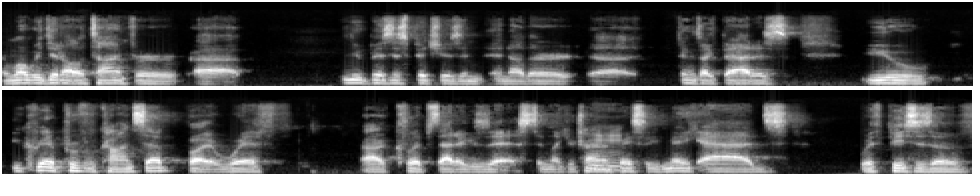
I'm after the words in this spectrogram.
and what we did all the time for uh, new business pitches and, and other uh, things like that is you you create a proof of concept but with uh, clips that exist. And like you're trying mm-hmm. to basically make ads with pieces of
